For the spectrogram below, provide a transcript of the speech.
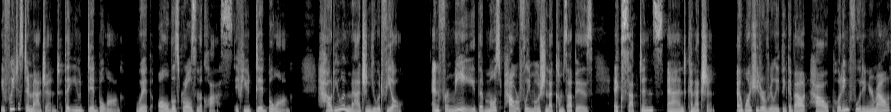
if we just imagined that you did belong with all those girls in the class, if you did belong, how do you imagine you would feel? And for me, the most powerful emotion that comes up is acceptance and connection. I want you to really think about how putting food in your mouth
